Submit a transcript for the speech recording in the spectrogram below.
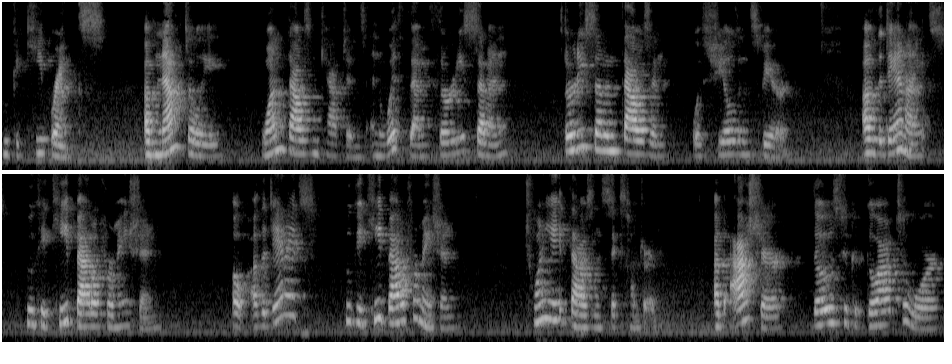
who could keep ranks. Of Naphtali, one thousand captains, and with them thirty-seven, thirty-seven thousand with shield and spear. Of the Danites, who could keep battle formation. Oh, of the Danites who could keep battle formation, 28,600. Of Asher, those who could go out to war,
